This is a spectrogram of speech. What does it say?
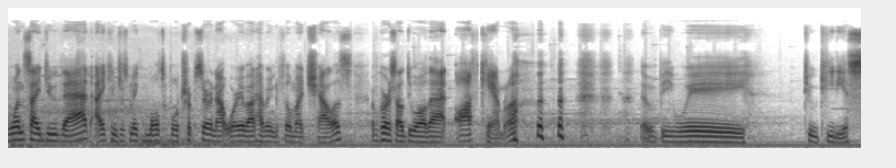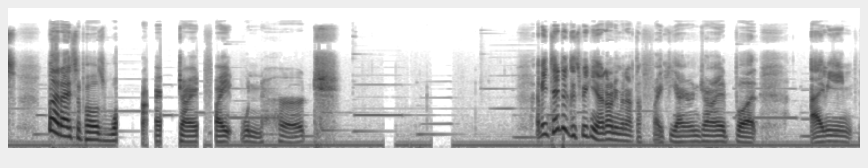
once I do that, I can just make multiple trips there and not worry about having to fill my chalice. Of course, I'll do all that off camera. that would be way too tedious. But I suppose one giant fight wouldn't hurt. I mean, technically speaking, I don't even have to fight the Iron Giant, but, I mean...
